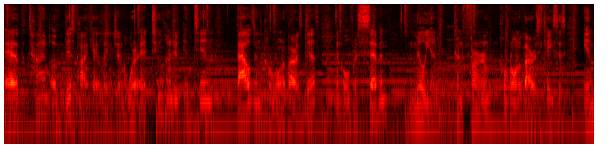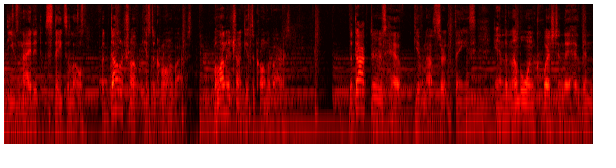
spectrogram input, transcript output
as the time of this podcast, ladies and gentlemen, we're at 210,000 coronavirus deaths and over 7 million confirmed coronavirus cases in the United States alone. But Donald Trump gets the coronavirus. Melania Trump gets the coronavirus. The doctors have given out certain things, and the number one question that has been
